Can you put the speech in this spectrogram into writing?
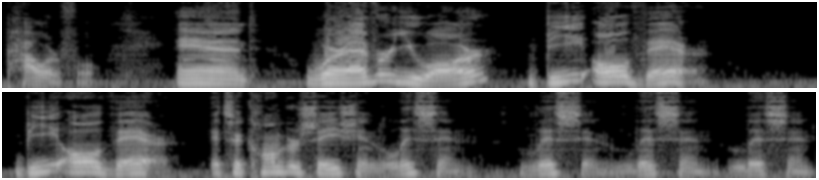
powerful. And wherever you are, be all there. Be all there. It's a conversation. Listen, listen, listen, listen,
